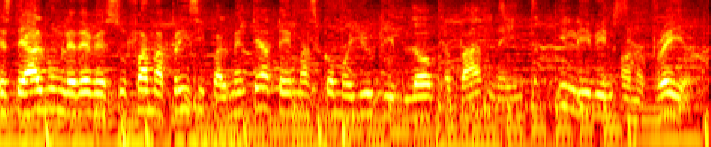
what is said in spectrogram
Este álbum le debe su fama principalmente a temas como You Give Love a Bad Name y Living on a Prayer.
